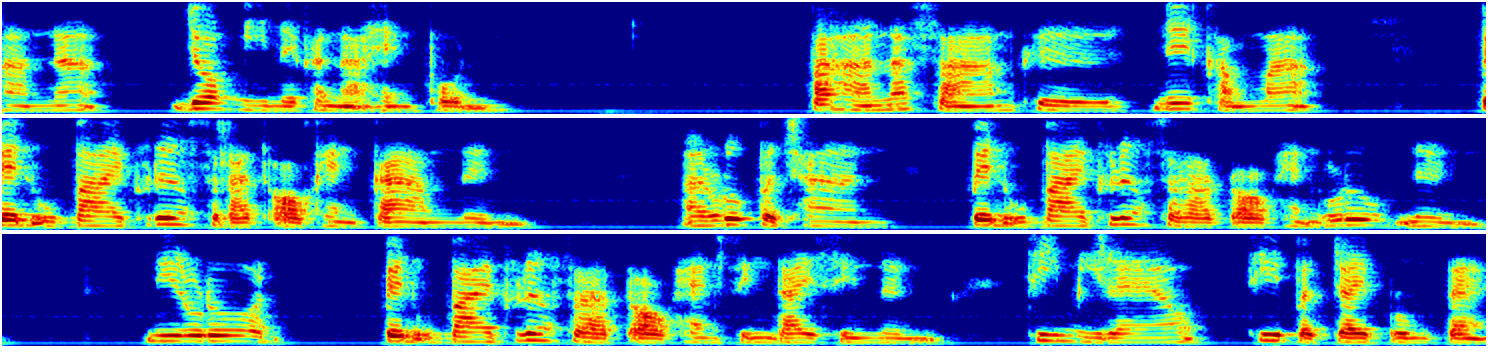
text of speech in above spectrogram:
หานะย่อมมีในขณะแห่งผล ปหานะสามคือเนคขมมะ เป็นอุบายเครื่องสลัดออกแห่งกามหนึ่งอรูปฌานเป็นอุบายเครื่องสลัดออกแห่งรูปหนึ่ง นิโรธ เป็นอุบายเครื่องสลัดออกแห่งสิ่งใดสิ่งหนึ่ง ที่มีแล้วที่ปัจจัยปรุงแต่ง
